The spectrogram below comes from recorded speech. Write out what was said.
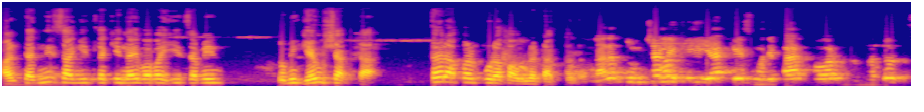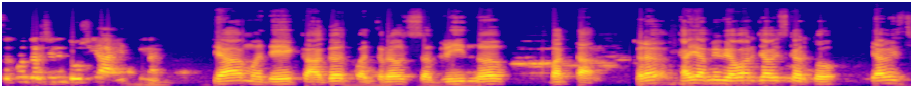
आणि त्यांनी सांगितलं की नाही बाबा ही जमीन तुम्ही घेऊ शकता. तर आपण पुढं पावलं टाकतो. दादा तुमच्या लेखी या केसमध्ये पार्थ पवार सकृदर्शनी दोषी आहेत की नाही? त्यामध्ये कागदपत्र सगळी न बघता. तर काही आम्ही व्यवहार ज्यावेळेस करतो त्यावेळेस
